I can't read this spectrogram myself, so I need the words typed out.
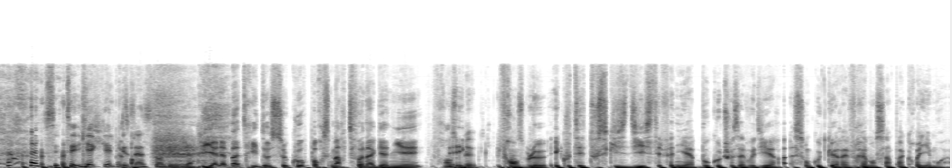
C'était il y a quelques instants déjà. Il y a la batterie de secours pour smartphone à gagner. France Bleu. France Bleu. Écoutez tout ce qui se dit. Stéphanie a beaucoup de choses à vous dire. Son coup de cœur est vraiment sympa, croyez-moi.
